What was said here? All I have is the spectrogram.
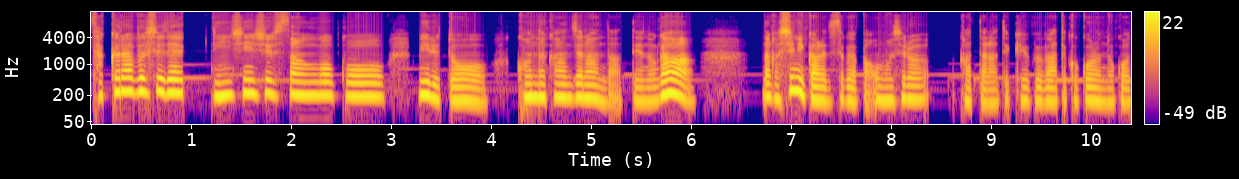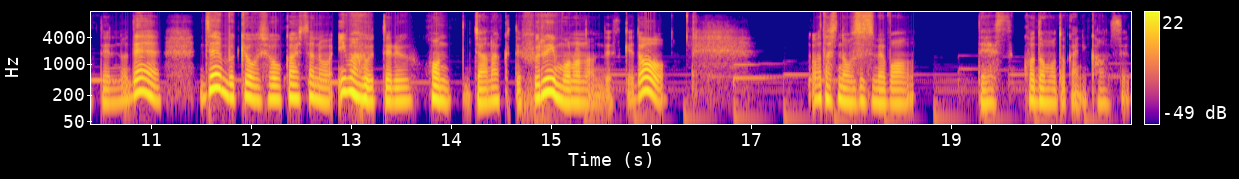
桜節で妊娠出産をこう見るとこんな感じなんだっていうのがなんかシニカルですごいやっぱ面白かったなって記憶があって心に残ってるので全部今日紹介したのは今売ってる本じゃなくて古いものなんですけど私のおすすめ本です。子供とかに関する、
